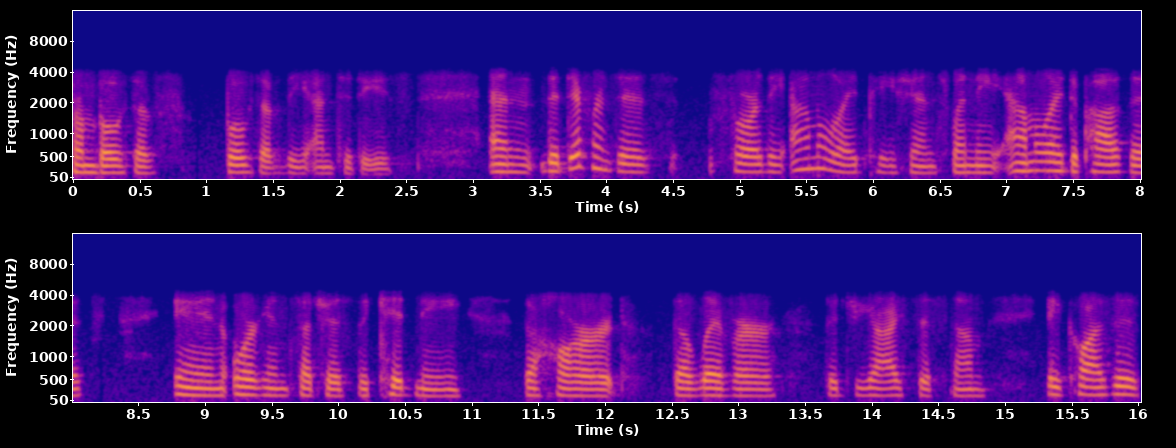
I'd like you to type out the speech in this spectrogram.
from both of both of the entities. And the difference is for the amyloid patients, when the amyloid deposits in organs such as the kidney, the heart, the liver, the GI system, it causes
